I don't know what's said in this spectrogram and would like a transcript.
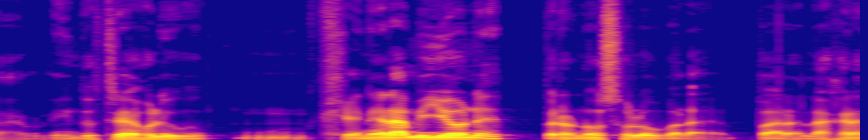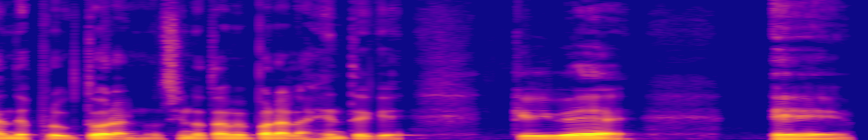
la industria de Hollywood genera millones, pero no solo para, para las grandes productoras, ¿no? sino también para la gente que, que vive eh,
